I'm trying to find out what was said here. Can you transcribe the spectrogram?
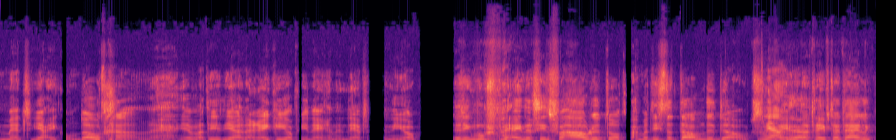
met, ja, ik kon doodgaan. Ja, wat is, ja daar reken je op je 39 niet op. Dus ik moest me enigszins verhouden tot, wat is dat dan, de dood? Ja. Nou Ja. Dat heeft uiteindelijk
